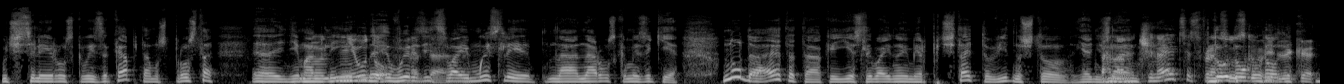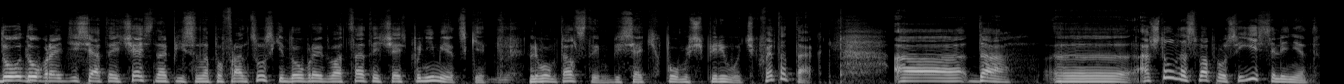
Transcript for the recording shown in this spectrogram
учителей русского языка, потому что просто э, не ну, могли ну, выразить да. свои мысли на, на русском языке. Ну да, это так. И если «Войну и мир» почитать, то видно, что, я не Она знаю... начинается с французского до, языка. До, до, добрая десятая часть написана по-французски, добрая двадцатая часть по-немецки. Львом Толстым, без всяких помощи переводчиков. Это так. А, да. Э, а что у нас вопросы есть или нет?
